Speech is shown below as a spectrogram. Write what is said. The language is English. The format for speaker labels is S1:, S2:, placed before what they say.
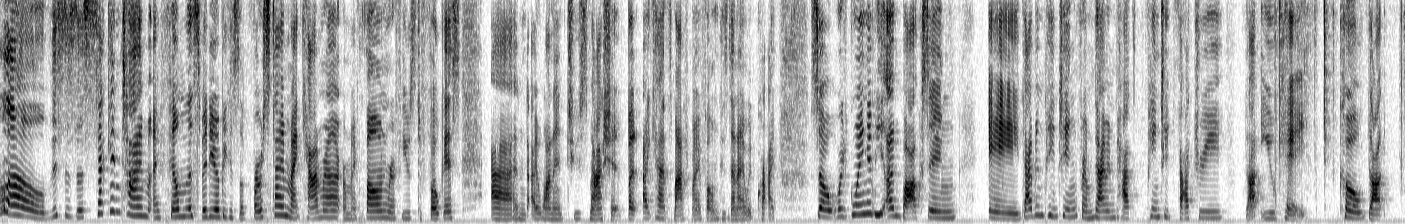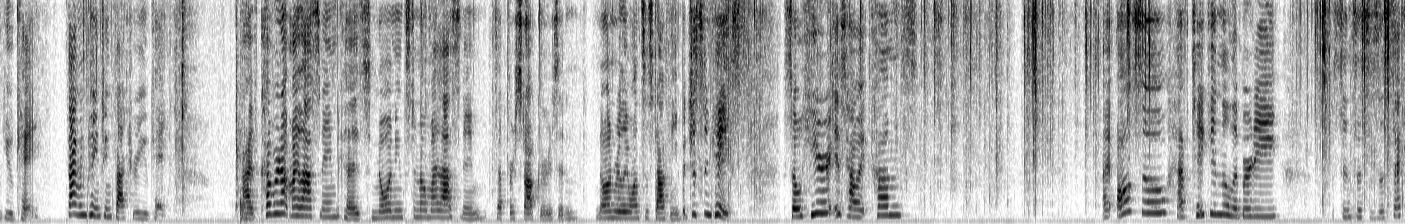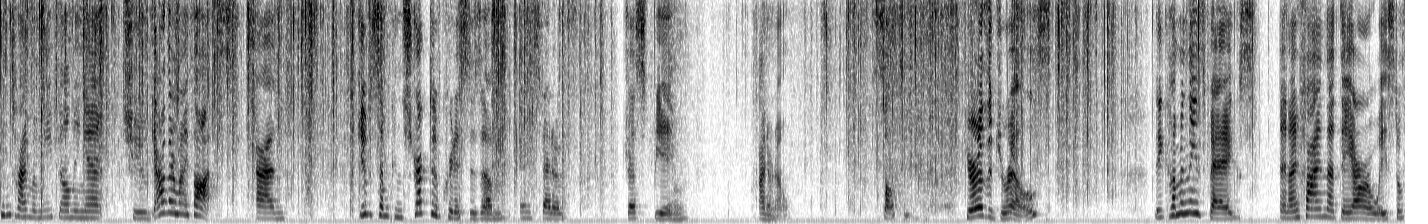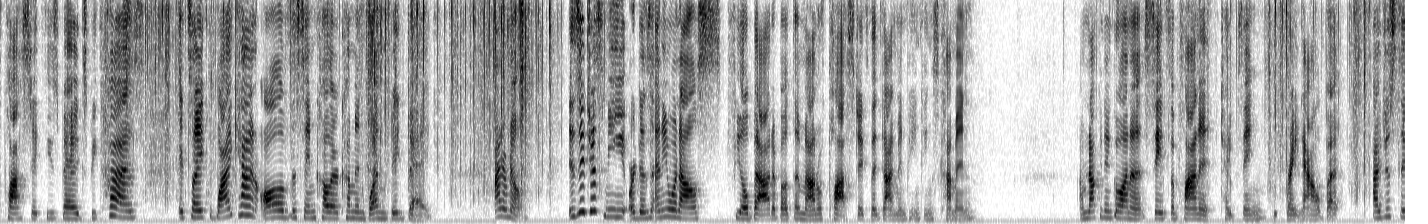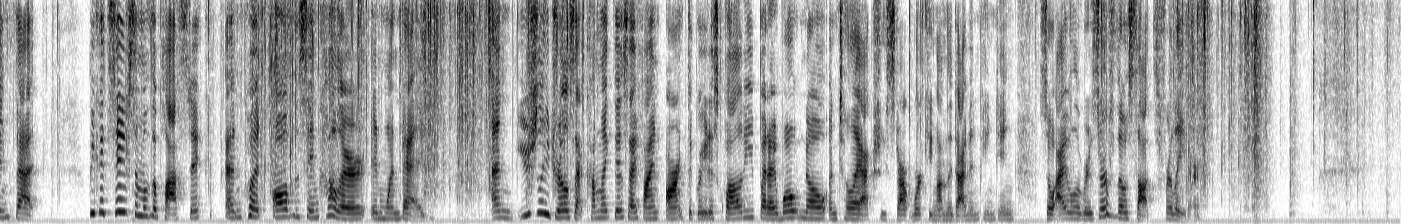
S1: Hello! This is the second time I filmed this video because the first time my camera or my phone refused to focus and I wanted to smash it, but I can't smash my phone because then I would cry. So we're going to be unboxing a diamond painting from Diamond Painting Factory.uk co.uk Diamond Painting Factory UK. I've covered up my last name because no one needs to know my last name except for stalkers and no one really wants to stalk me, but just in case. So here is how it comes. I also have taken the liberty, since this is the second time of me filming it, to gather my thoughts and give some constructive criticism instead of just being, I don't know, salty. Here are the drills. They come in these bags, and I find that they are a waste of plastic, these bags, because it's like, why can't all of the same color come in one big bag? I don't know. Is it just me, or does anyone else feel bad about the amount of plastic that diamond paintings come in? I'm not going to go on a save the planet type thing right now, but I just think that we could save some of the plastic and put all the same color in one bag. And usually drills that come like this I find aren't the greatest quality, but I won't know until I actually start working on the diamond painting. So I will reserve those thoughts for later.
